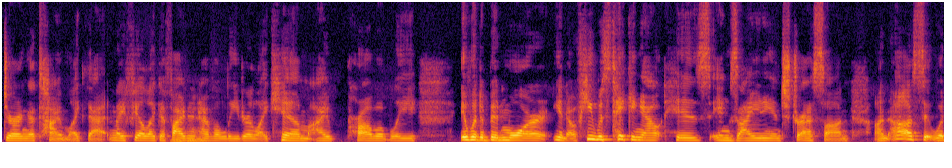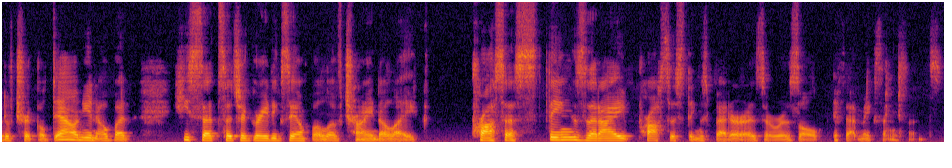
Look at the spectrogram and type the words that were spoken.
during a time like that. And I feel like if mm-hmm. I didn't mm-hmm. have a leader like him, I probably it would have been more, you know, if he was taking out his anxiety and stress on on us, it would have trickled down, you know, but he set such a great example of trying to like process things that I process things better as a result, if that makes any sense.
